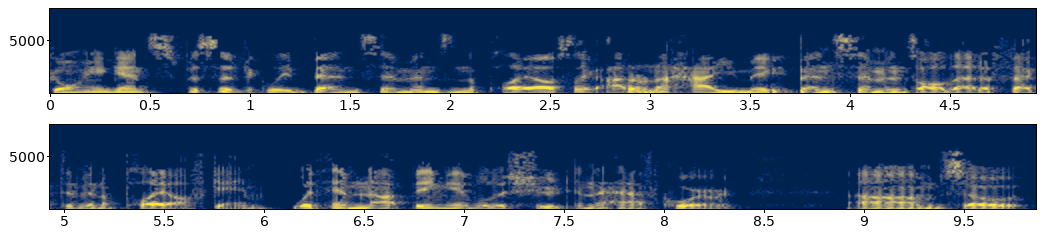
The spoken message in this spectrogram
going against specifically Ben Simmons in the playoffs, like I don't know how you make Ben Simmons all that effective in a playoff game with him not being able to shoot in the half court. Um, so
